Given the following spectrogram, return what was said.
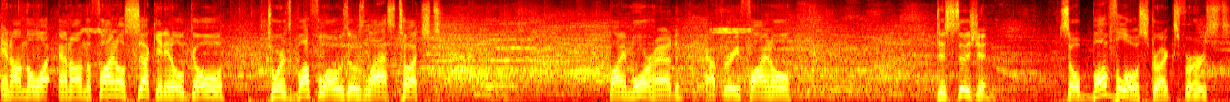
And on the and on the final second, it'll go towards Buffalo as it was last touched by Moorhead after a final decision. So Buffalo strikes first.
